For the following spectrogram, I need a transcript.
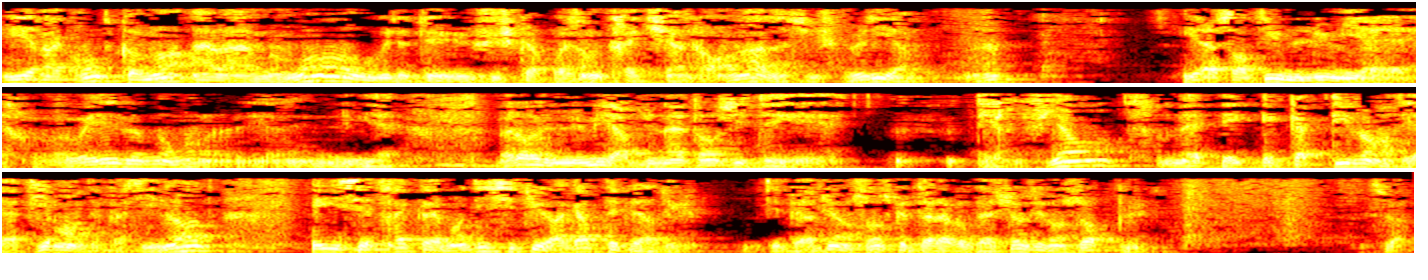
il raconte comment, à un moment où il était jusqu'à présent chrétien normal, si je peux dire, hein, il a senti une lumière. Vous voyez le moment Il y a une lumière. Alors une lumière d'une intensité terrifiante, mais et, captivante et attirante et fascinante, et il s'est très clairement dit, si tu la regardes, t'es perdu. T'es perdu en le sens que tu as la vocation, tu n'en sors plus. Ça.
